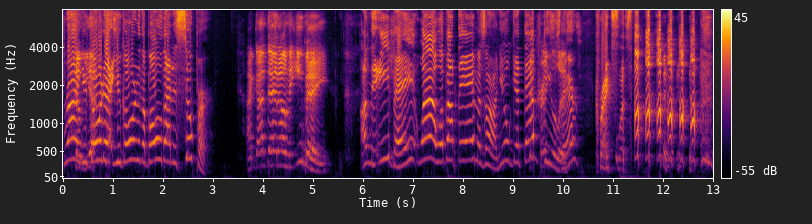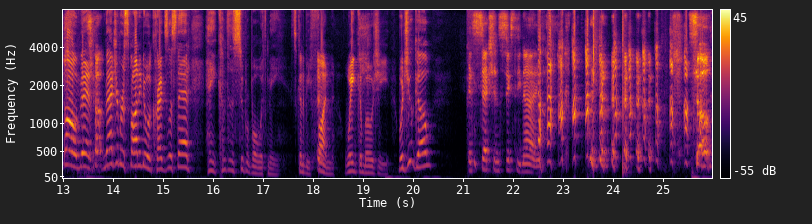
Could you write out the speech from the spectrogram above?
Ryan, so, you yeah. going to you going to the bowl? That is super. I got that on the eBay. On the eBay? Wow, what about the Amazon? You don't get that the deals there. Craigslist. oh man, imagine responding to a Craigslist ad. Hey, come to the Super Bowl with me. It's gonna be fun. Wink emoji. Would you go? It's section 69. so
